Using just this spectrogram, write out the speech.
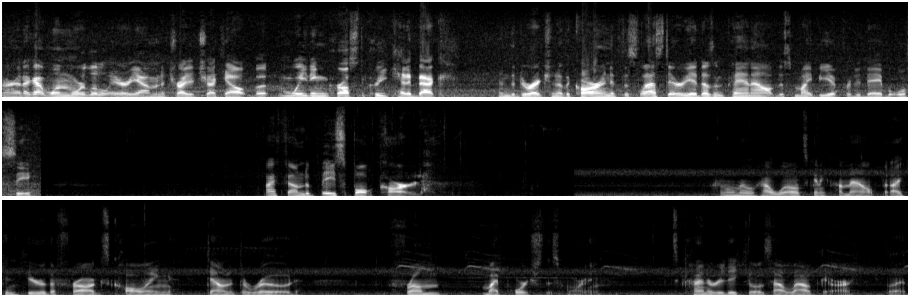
All right, I got one more little area I'm gonna try to check out, but I'm waiting across the creek, headed back in the direction of the car. And if this last area doesn't pan out, this might be it for today, but we'll see. I found a baseball card. I don't know how well it's gonna come out, but I can hear the frogs calling down at the road from my porch this morning. It's kind of ridiculous how loud they are, but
